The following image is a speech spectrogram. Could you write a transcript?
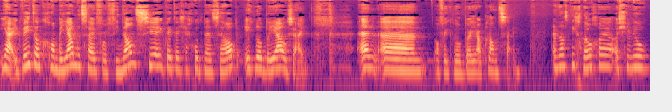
ja, ik weet ook gewoon bij jou moet zijn voor financiën. Ik weet dat jij goed mensen helpt. Ik wil bij jou zijn. En, of ik wil bij jouw klant zijn. En dat is niet gelogen. Als je wil,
